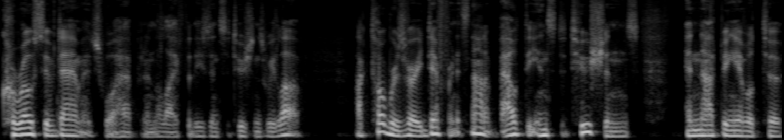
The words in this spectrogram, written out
corrosive damage will happen in the life of these institutions we love. October is very different. It's not about the institutions and not being able to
